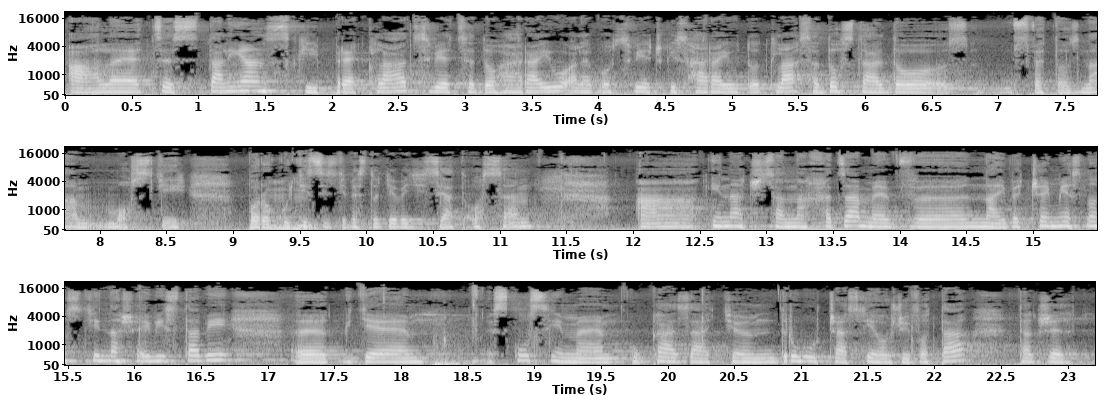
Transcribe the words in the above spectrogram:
ale cez talianský preklad Sviece dohárajú alebo Sviečky zhárajú do tla sa dostal do svetoznámosti po roku mm-hmm. 1998. A ináč sa nachádzame v najväčšej miestnosti našej výstavy, e, kde skúsime ukázať druhú časť jeho života, takže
